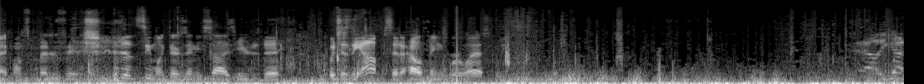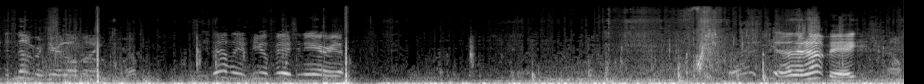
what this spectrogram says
back on some better fish. it doesn't seem like there's any size here today, which is the opposite of how things were last week. Well, you got the numbers here though, Mike. Yep. There's definitely a few fish in the area. Uh, yeah, they're not big. No.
